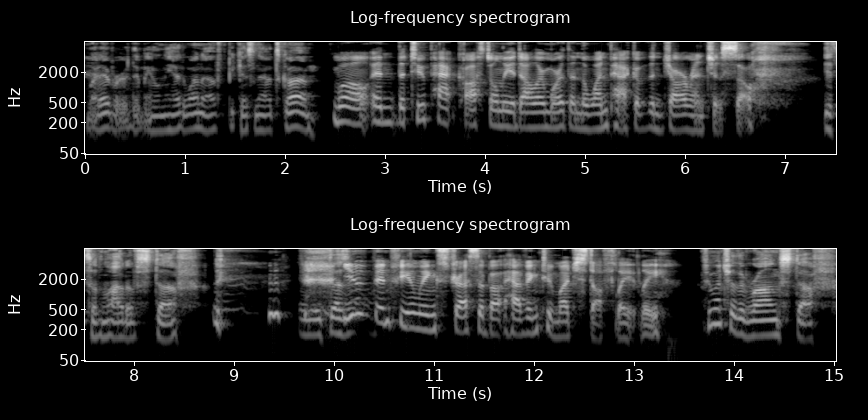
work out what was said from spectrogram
whatever, that we only had one of because now it's gone. well, and the two pack cost only a dollar more than the one pack of the jar wrenches. So, it's a lot of stuff. and it doesn't You've been feeling stress about having too much stuff lately. too much of the wrong stuff.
